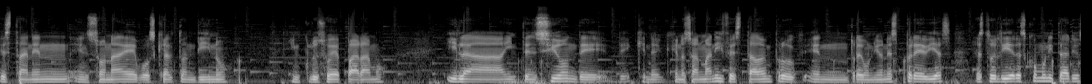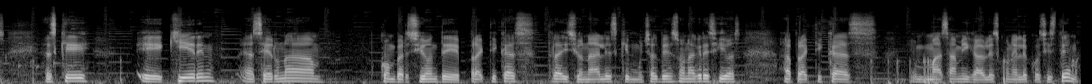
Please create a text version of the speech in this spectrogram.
están en zona de bosque alto andino incluso de páramo y la intención de, que, nos han manifestado en, reuniones previas estos líderes comunitarios es que eh, quieren hacer una conversión de prácticas tradicionales que muchas veces son agresivas a prácticas más amigables con el ecosistema.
